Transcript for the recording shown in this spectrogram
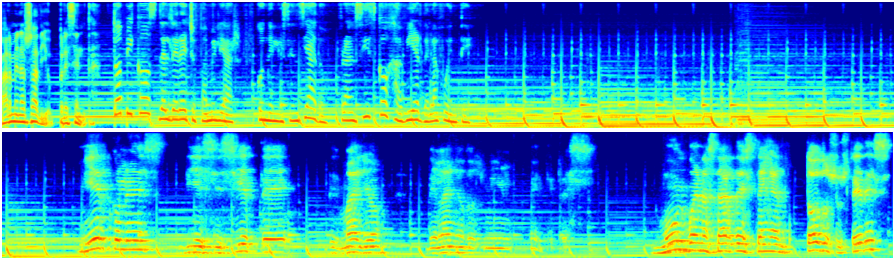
Parmenas Radio presenta Tópicos del Derecho Familiar con el licenciado Francisco Javier de la Fuente. Miércoles 17 de mayo del año 2023. Muy buenas tardes tengan todos ustedes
